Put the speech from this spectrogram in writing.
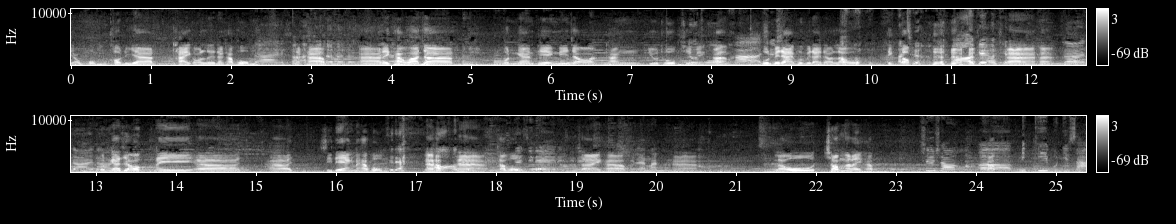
เดี๋ยวผมขออนุญาตถ่ายก่อนเลยนะครับผมได้ค่ะนะครับอ่าได้ข่าวว่าจะผลงานเพลงนี้จะออกทาง YouTube ใช่ไหม YouTube อ่าค่ะพูดไม่ได้พูดไม่ได้เดี๋ยวเรา TikTok อ๋อโอเคโอเค อ่าฮะได้ได้ได้ ผลงานจะออกในอ่าอ่าสีแดงนะครับผม สีแดงนะครับอ๋อโอเคอ่าครับผมเป็นสีแดงเป็นสีแดงใช่ครับสีแดงมันอ่าแล้วช่องอะไรครับ ชื่อช่องเอ่ครับ อมิกกี้บุญยิสา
